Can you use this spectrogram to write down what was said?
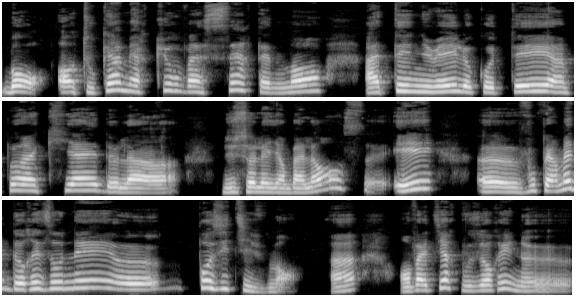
Bon, en tout cas Mercure va certainement atténuer le côté un peu inquiet de la, du soleil en balance et euh, vous permettre de raisonner euh, positivement. Hein. On va dire que vous aurez une,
